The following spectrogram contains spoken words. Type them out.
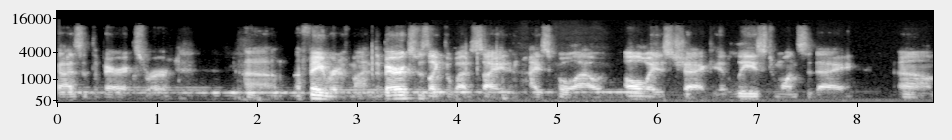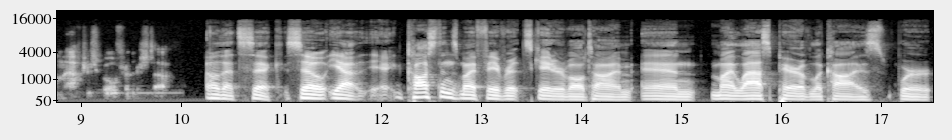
guys at the Berrics were um, a favorite of mine. The Berrics was like the website in high school. I would always check at least once a day um, after school for their stuff. Oh, that's sick. So yeah, Koston's my favorite skater of all time, and my last pair of Lakais were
